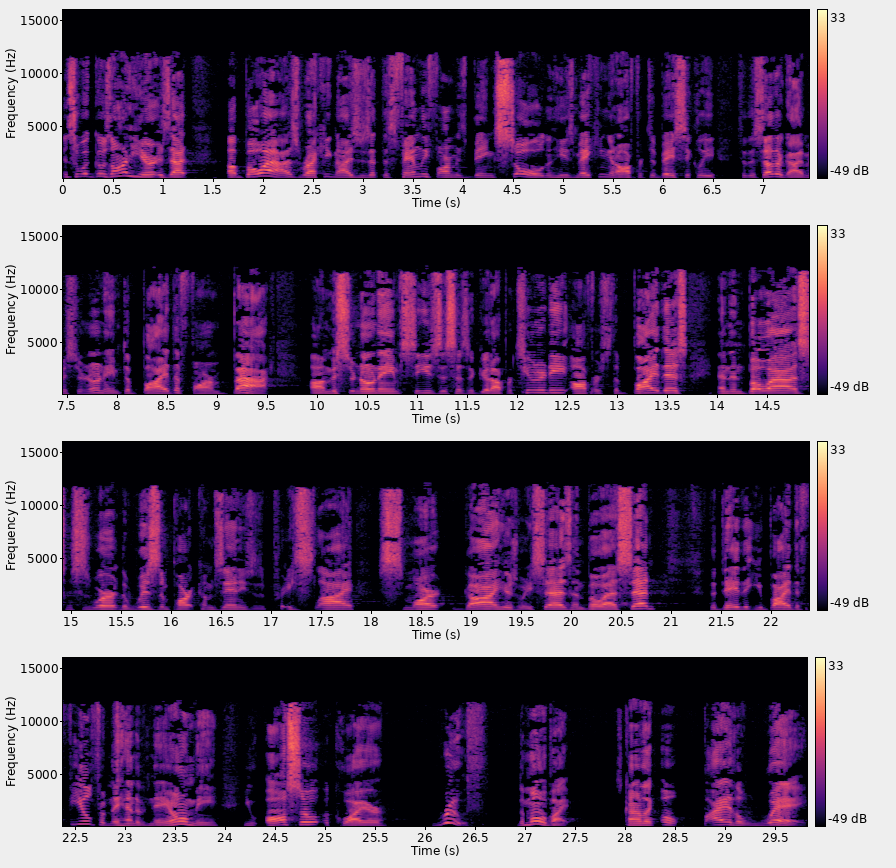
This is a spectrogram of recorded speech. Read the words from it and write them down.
And so, what goes on here is that uh, Boaz recognizes that this family farm is being sold, and he's making an offer to basically to this other guy, Mr. No Name, to buy the farm back uh, Mr. No Name sees this as a good opportunity, offers to buy this. And then Boaz, this is where the wisdom part comes in. He's a pretty sly, smart guy. Here's what he says. And Boaz said, The day that you buy the field from the hand of Naomi, you also acquire Ruth, the Moabite. It's kind of like, oh, by the way,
